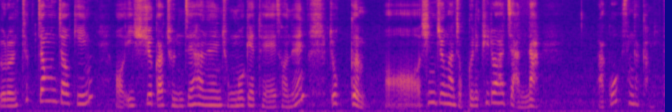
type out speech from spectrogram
이런 특정적인 어, 이슈가 존재하는 종목에 대해서는 조금 어, 신중한 접근이 필요하지 않나라고 생각합니다.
